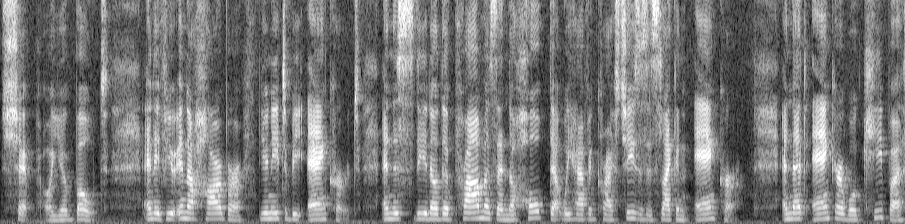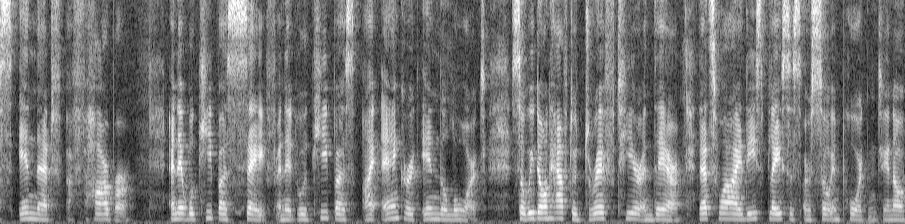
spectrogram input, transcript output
ship or your boat and if you're in a harbor, you need to be anchored. And this, you know, the promise and the hope that we have in Christ Jesus is like an anchor. And that anchor will keep us in that harbor and it will keep us safe and it will keep us uh, anchored in the Lord. So we don't have to drift here and there. That's why these places are so important. You know,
